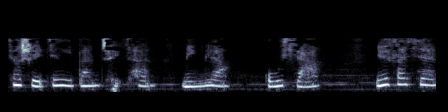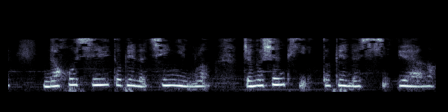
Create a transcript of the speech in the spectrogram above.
像水晶一般璀璨明亮。无瑕，你会发现你的呼吸都变得轻盈了，整个身体都变得喜悦了。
